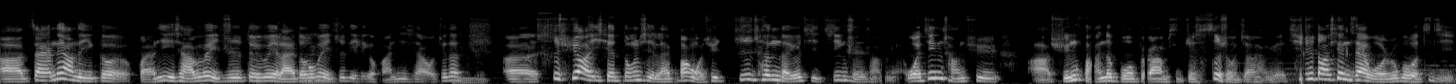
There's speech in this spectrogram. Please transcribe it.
啊、在那样的一个环境下，未知对未来都未知的一个环境下，我觉得，呃，是需要一些东西来帮我去支撑的，尤其精神上面。我经常去啊、循环的播 Brahms 这四首交响乐。其实到现在，我如果我自己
